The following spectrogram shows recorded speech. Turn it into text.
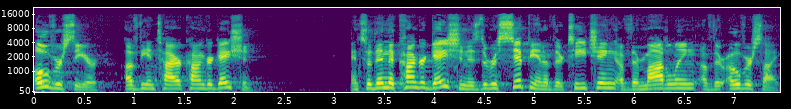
overseer of the entire congregation. And so then the congregation is the recipient of their teaching, of their modeling, of their oversight.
